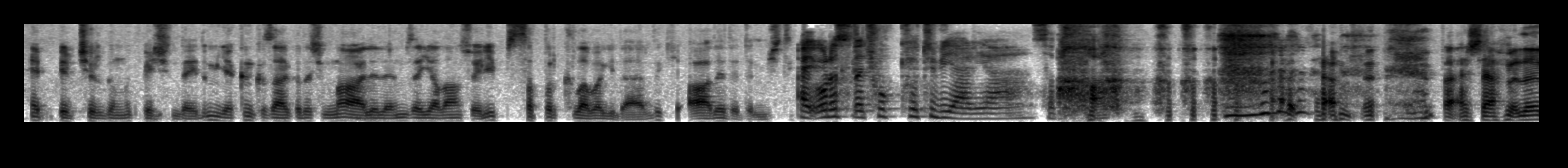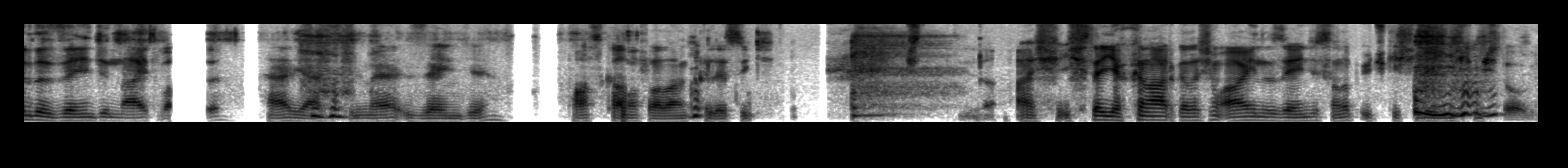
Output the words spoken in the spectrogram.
Hep bir çılgınlık peşindeydim. Yakın kız arkadaşımla ailelerimize yalan söyleyip sapır klaba giderdik. Adet edinmiştik. Ay orası da çok kötü bir yer ya. Sapık. Perşembe, Perşembeleri de Zenci Night vardı. Her yer filme Zenci. Paskalma falan klasik. İşte, işte yakın arkadaşım aynı Zenci sanıp 3 kişiyle ilişmişti o gün.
